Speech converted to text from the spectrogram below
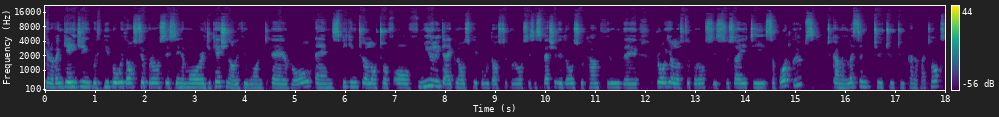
kind of engaging with people with osteoporosis in a more educational, if you want, uh, role, and speaking to a lot of, of newly diagnosed people with osteoporosis, especially those who come through the Royal Osteoporosis Society support groups come and listen to, to, to kind of my talks,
